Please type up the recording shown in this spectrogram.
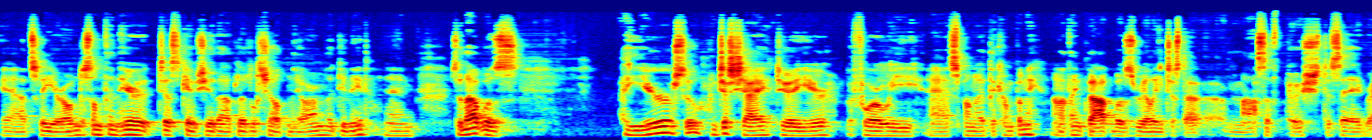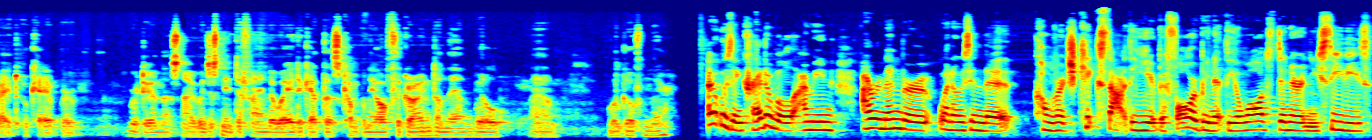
yeah, actually, you're onto something here," it just gives you that little shot in the arm that you need. Um, so that was a year or so, just shy to a year before we uh, spun out the company, and I think that was really just a, a, massive push to say, right, okay, we're we're doing this now. We just need to find a way to get this company off the ground, and then we'll um, we'll go from there. It was incredible. I mean, I remember when I was in the Converge Kickstart the year before, being at the awards dinner, and you see these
